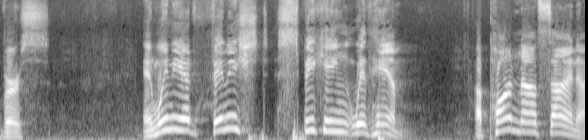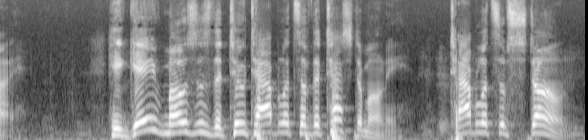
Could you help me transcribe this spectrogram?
verse. And when he had finished speaking with him, upon Mount Sinai, he gave Moses the two tablets of the testimony, tablets of stone,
